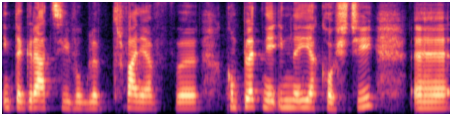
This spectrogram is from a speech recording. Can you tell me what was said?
integracji, w ogóle trwania w kompletnie innej jakości. E,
